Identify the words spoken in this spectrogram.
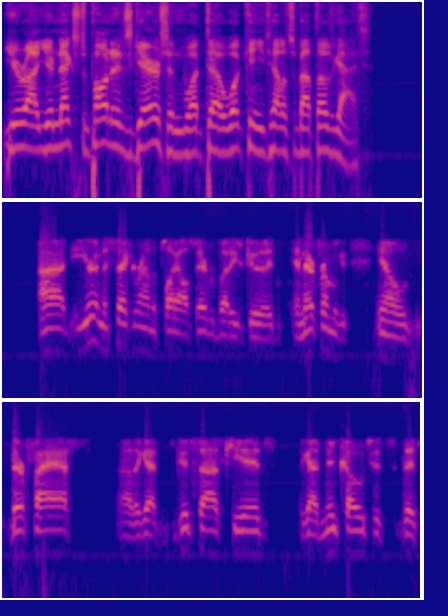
Your uh, your next opponent is Garrison. What uh, what can you tell us about those guys? Uh, you're in the second round of the playoffs. Everybody's good, and they're from you know they're fast. Uh, they got good sized kids. They got a new coach that's, that's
